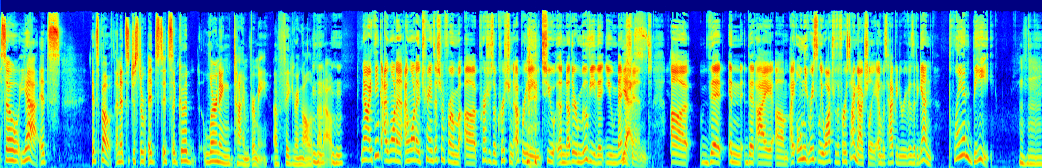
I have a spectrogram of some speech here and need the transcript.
so yeah, it's it's both, and it's just a it's it's a good learning time for me of figuring all of that Mhm, out. mhm. Now I think I want to I want to transition from uh, pressures of Christian upbringing to another movie that you mentioned. Uh, that and that I um I only recently watched for the first time actually and was happy to revisit again. Plan B. Mm-hmm.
